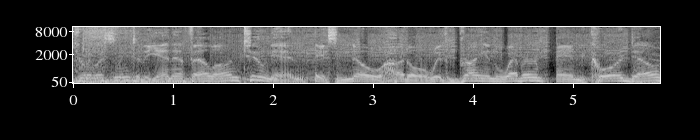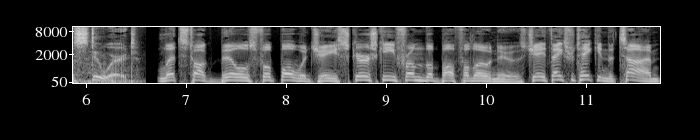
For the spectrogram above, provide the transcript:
You're listening to the NFL on TuneIn. It's No Huddle with Brian Weber and Kordell Stewart. Let's talk Bills football with Jay Skurski from the Buffalo News. Jay, thanks for taking the time.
